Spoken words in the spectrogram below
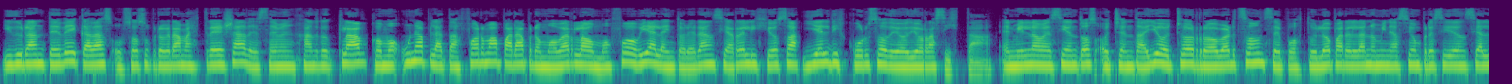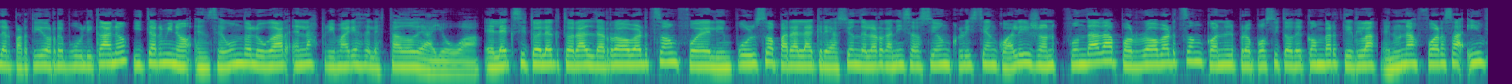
Y durante décadas usó su programa estrella The 700 Club como una plataforma para promover la homofobia, la intolerancia religiosa y el discurso de odio racista. En 1988, Robertson se postuló para la nominación presidencial del Partido Republicano y terminó en segundo lugar en las primarias del estado de Iowa. El éxito electoral de Robertson fue el impulso para la creación de la organización Christian Coalition, fundada por Robertson con el propósito de convertirla en una fuerza influyente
